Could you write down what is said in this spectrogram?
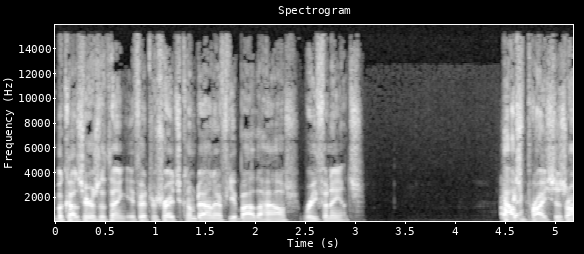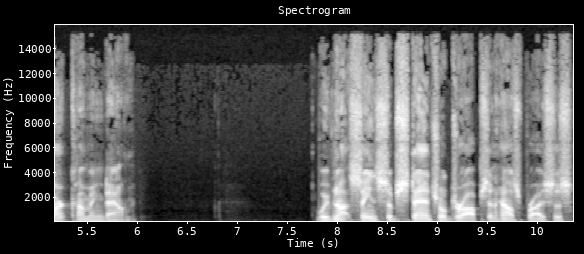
Because here's the thing if interest rates come down after you buy the house, refinance. House Okay. prices aren't coming down. We've not seen substantial drops in house prices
